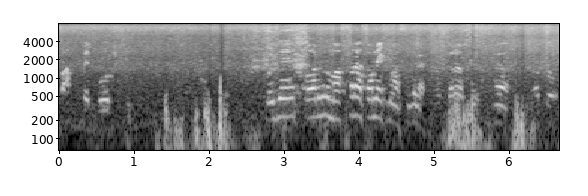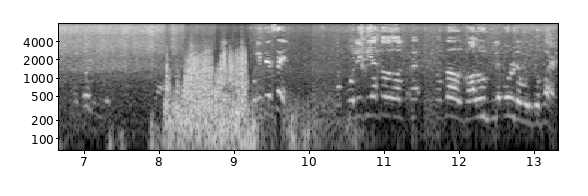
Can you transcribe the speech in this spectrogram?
ওই যে ওর আছে, অনেক মাছ ওই জায়গায় হ্যাঁ। পুলি দিয়েছে? দিয়ে তো জল উঠলে উল্টে উল্টে পরে।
